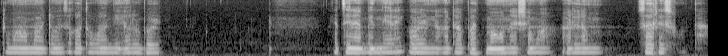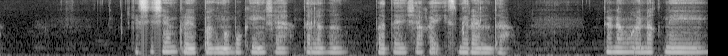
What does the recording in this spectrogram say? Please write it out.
tumama doon sa katawan ni Albert. At sinabi ni Rigor na dapat mauna siya makaalam sa resulta. Kasi siyempre, pag mabuking siya, talagang patay siya kay Esmeralda. Ito na mga anak ni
